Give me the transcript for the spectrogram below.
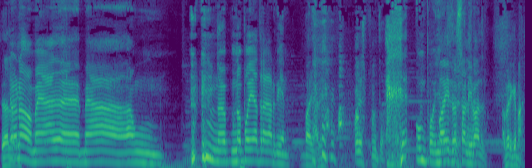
Te da la No, risa. no, me ha, me ha dado un. no, no podía tragar bien. Vaya. Eres puto. un pollo. Va a ir dos salival. A ver, ¿qué más?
